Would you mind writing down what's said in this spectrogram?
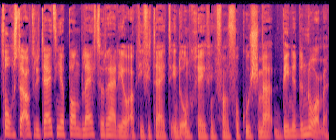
Volgens de autoriteit in Japan blijft de radioactiviteit in de omgeving van Fukushima binnen de normen.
